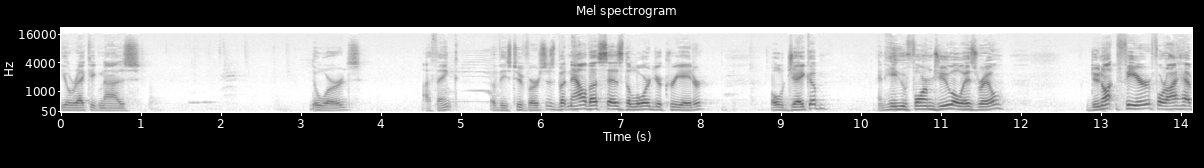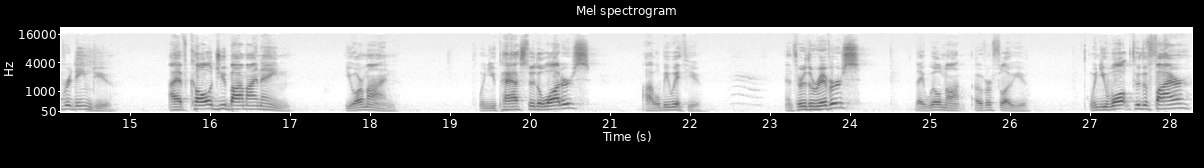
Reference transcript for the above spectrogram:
you'll recognize the words, I think, of these two verses. But now, thus says the Lord your Creator, O Jacob, and he who formed you, O Israel, do not fear, for I have redeemed you. I have called you by my name. You are mine. When you pass through the waters, I will be with you. And through the rivers, they will not overflow you. When you walk through the fire,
